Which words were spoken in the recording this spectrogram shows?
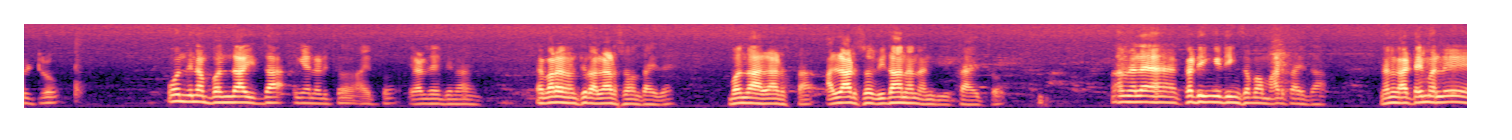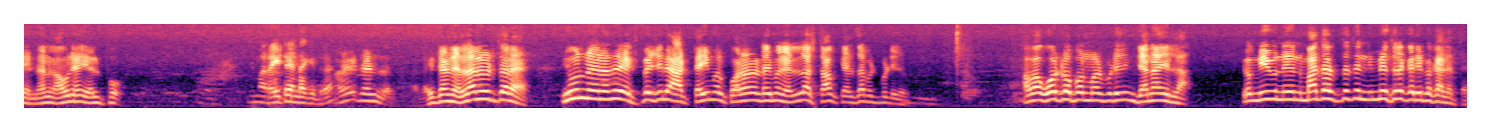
ಬಿಟ್ಟರು ಒಂದಿನ ಬಂದ ಇದ್ದ ಹಿಂಗೆ ನಡೀತು ಆಯಿತು. ಎರಡನೇ ದಿನ ಬರ ಒಂಚೂರು ಅಲ್ಲಾಡಿಸೋ ಅಂತ ಇದೆ. ಬಂದು ಅಲ್ಲಾಡಿಸ್ತಾ ಅಲ್ಲಾಡಿಸೋ ವಿಧಾನ ನನಗೆ ಇಷ್ಟ ಆಯಿತು. ಆಮೇಲೆ ಕಟಿಂಗ್ ಗಿಟಿಂಗ್ ಮಾಡ್ತಾ ಮಾಡ್ತಾಯಿದ್ದ ನನಗೆ ಆ ಟೈಮಲ್ಲಿ ನನಗೆ ಅವನೇ ಹೆಲ್ಪು. ನಿಮ್ಮ ರೈಟ್ ಹ್ಯಾಂಡ್ ಆಗಿದ್ರೆ? ರೈಟ್ ಹ್ಯಾಂಡ್ ರೈಟ್ ಹ್ಯಾಂಡ್ ಎಲ್ಲರೂ ಇರ್ತಾರೆ ಇವನು ಏನಂದರೆ ಎಕ್ಸ್ಪೆಷಲಿ ಆ ಟೈಮಲ್ಲಿ ಕೊರೋನಾ ಟೈಮಲ್ಲಿ ಎಲ್ಲ ಸ್ಟಾಫ್ ಕೆಲಸ ಬಿಟ್ಬಿಟ್ಟಿದ್ರು. ಅವಾಗ ಹೋಟ್ಲ್ ಓಪನ್ ಮಾಡಿಬಿಟ್ಟಿದ್ದೀನಿ ಜನ ಇಲ್ಲ. ಇವಾಗ ನೀವು ನೀನು ಮಾತಾಡ್ತಿದ್ದೆ ನಿಮ್ಮ ಹೆಸರೇ ಕರಿಬೇಕಾಗತ್ತೆ.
